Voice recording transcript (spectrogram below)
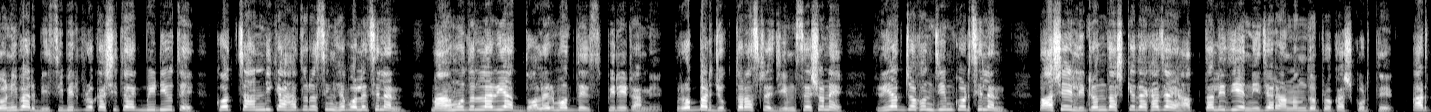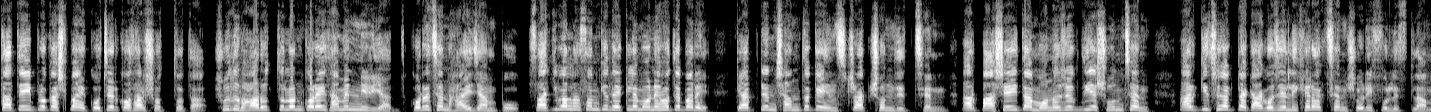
শনিবার বিসিবির প্রকাশিত এক ভিডিওতে কোচ চান্দিকা হাতুরা সিংহে বলেছিলেন, মাহমুদুল্লাহ রিয়াদ দলের মধ্যে স্পিরিট আনে। রোববার যুক্তরাষ্ট্রে জিম সেশনে রিয়াদ যখন জিম করছিলেন, পাশেই লিটন দাসকে দেখা যায় হাততালি দিয়ে নিজের আনন্দ প্রকাশ করতে। আর তাতেই প্রকাশ পায় কোচের কথার সত্যতা। শুধু ভারোত্তোলন করেই থামেননি রিয়াদ, করেছেন হাই জাম্পও। সাকিব আল হাসানকে দেখলে মনে হতে পারে ক্যাপ্টেন শান্তকে ইনস্ট্রাকশন দিচ্ছেন। আর পাশেই তা মনোযোগ দিয়ে শুনছেন, আর কিছু একটা কাগজে লিখে রাখছেন শরীফুল ইসলাম।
